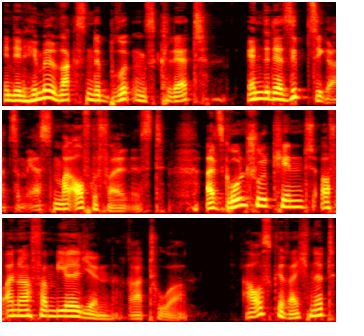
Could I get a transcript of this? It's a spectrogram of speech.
in den Himmel wachsende Brückenskelett Ende der 70er zum ersten Mal aufgefallen ist, als Grundschulkind auf einer Familienradtour. Ausgerechnet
